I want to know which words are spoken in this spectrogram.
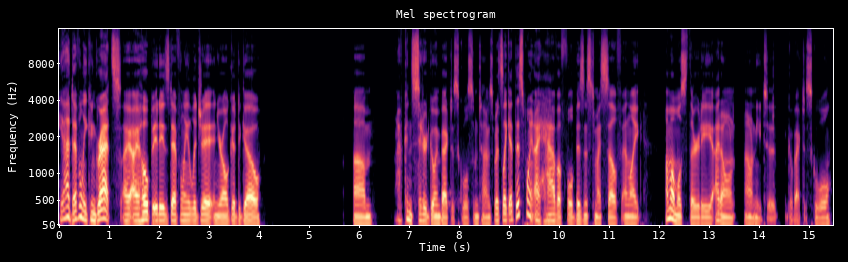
Yeah, definitely. Congrats. I, I hope it is definitely legit and you're all good to go. Um, I've considered going back to school sometimes, but it's like at this point I have a full business to myself and like I'm almost 30. I don't I don't need to go back to school.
